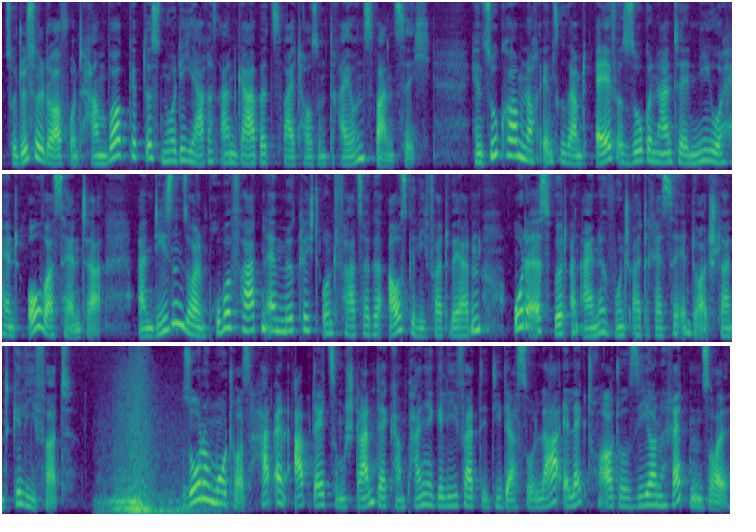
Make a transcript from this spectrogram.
Zu Düsseldorf und Hamburg gibt es nur die Jahresangabe 2023. Hinzu kommen noch insgesamt elf sogenannte NIO Handover Center. An diesen sollen Probefahrten ermöglicht und Fahrzeuge ausgeliefert werden oder es wird an eine Wunschadresse in Deutschland geliefert. Sono Motors hat ein Update zum Stand der Kampagne geliefert, die das Solar-Elektroauto Sion retten soll.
